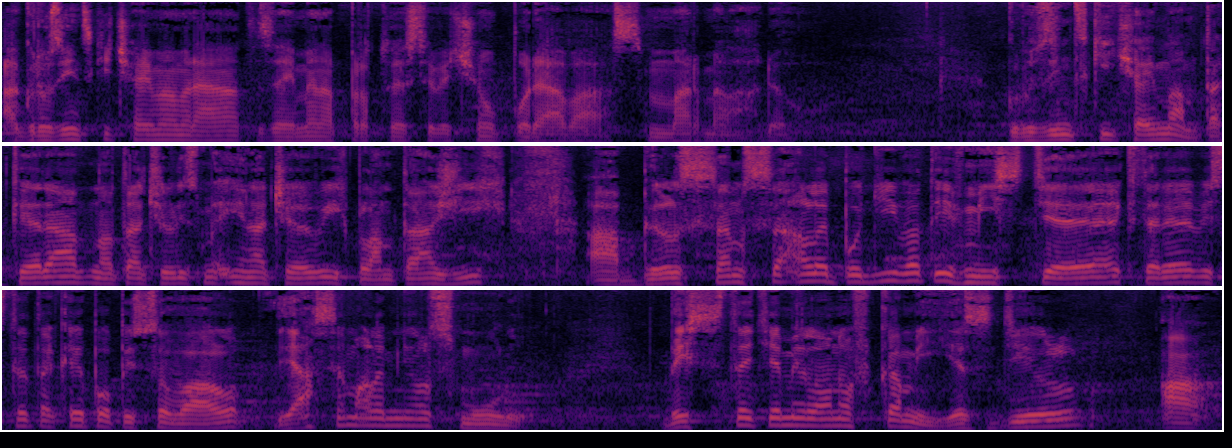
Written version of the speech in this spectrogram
A gruzínský čaj mám rád, zejména proto, že se většinou podává s marmeládou. Gruzínský čaj mám také rád, natáčeli jsme i na čajových plantážích a byl jsem se ale podívat i v místě, které vy jste také popisoval. Já jsem ale měl smůlu. Vy jste těmi lanovkami jezdil a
